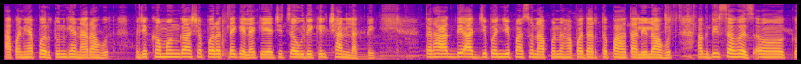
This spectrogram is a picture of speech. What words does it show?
आपण ह्या परतून घेणार आहोत. म्हणजे खमंग अशा परतल्या गेल्या की याची चव देखील छान लागते. तर हा अगदी आजी पणजीपासून आपण हा पदार्थ पाहत आलेलो आहोत. अगदी सहज क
